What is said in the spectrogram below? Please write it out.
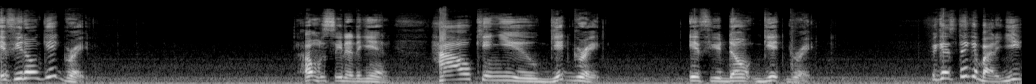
if you don't get great? I'm going to say that again. How can you get great if you don't get great? Because think about it. You,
